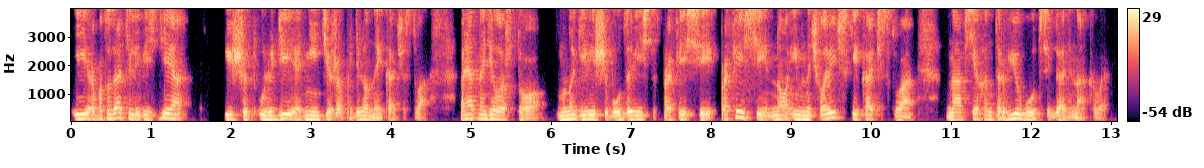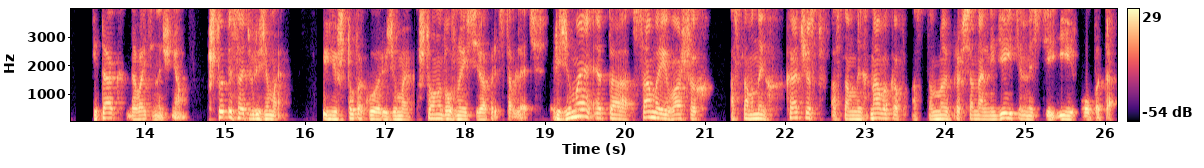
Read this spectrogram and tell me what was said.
и работодатели везде ищут у людей одни и те же определенные качества. Понятное дело, что многие вещи будут зависеть от профессии к профессии, но именно человеческие качества на всех интервью будут всегда одинаковые. Итак, давайте начнем. Что писать в резюме? И что такое резюме? Что оно должно из себя представлять? Резюме – это самые ваших основных качеств, основных навыков, основной профессиональной деятельности и опыта.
